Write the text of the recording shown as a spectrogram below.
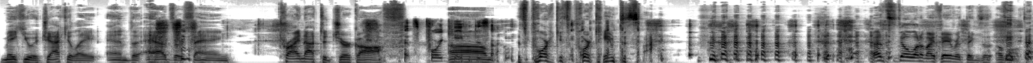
make you ejaculate, and the ads are saying." Try not to jerk off. That's poor game Um, design. it's poor. It's poor game design. That's still one of my favorite things of all time.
